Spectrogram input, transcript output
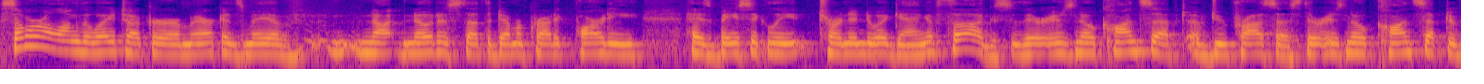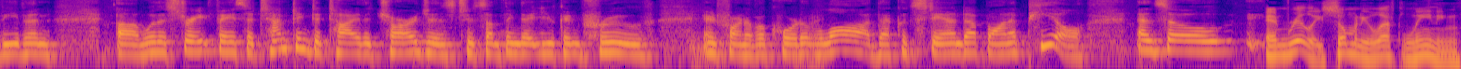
somewhere along the way, Tucker, Americans may have not noticed that the Democratic Party has basically turned into a gang of thugs. There is no concept of due process. There is no concept of even, uh, with a straight face, attempting to tie the charges to something that you can prove in front of a court of law that could stand up on appeal. And so And really, so many left leaning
